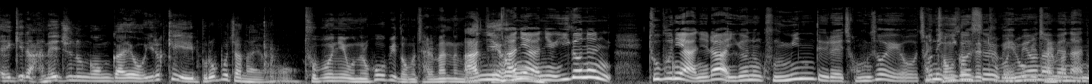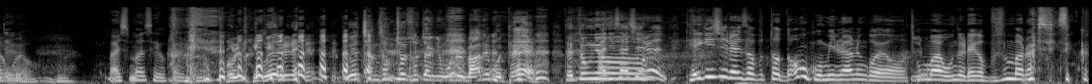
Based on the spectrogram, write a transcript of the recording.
얘기를 안 해주는 건가요? 이렇게 물어보잖아요. 두 분이 오늘 호흡이 너무 잘 맞는 거 아니요. 같아요. 아니, 아니요. 이거는 두 분이 아니라 이거는 국민들의 정서예요. 저는 아니, 이것을 외면하면 안 돼요. 말씀하세요, 빨리. 왜, 왜 장성철 소장님 오늘 말을 못해? 대통령. 아니, 사실은 대기실에서부터 너무 고민을 하는 거예요. 정말 오늘 내가 무슨 말을 할 수 있을까?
